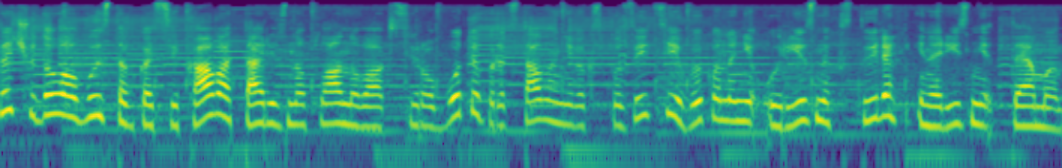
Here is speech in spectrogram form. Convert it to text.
Це чудова виставка, цікава та різнопланова. Всі роботи представлені в експозиції, виконані у різних стилях і на різні теми.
